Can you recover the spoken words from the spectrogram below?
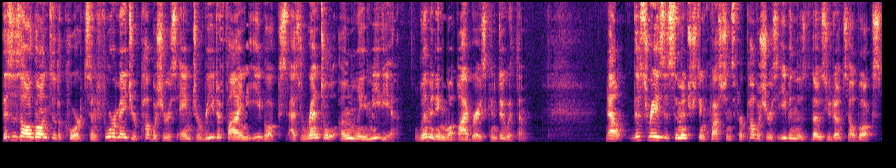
This is all going to the courts, and four major publishers aim to redefine ebooks as rental only media, limiting what libraries can do with them. Now, this raises some interesting questions for publishers, even those who don't sell books.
